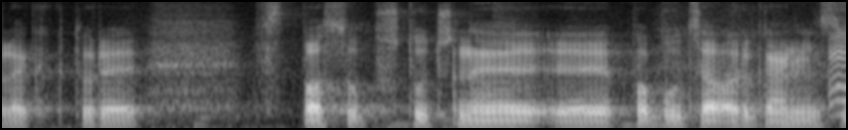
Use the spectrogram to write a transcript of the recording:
lek, który w sposób sztuczny y, pobudza organizm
